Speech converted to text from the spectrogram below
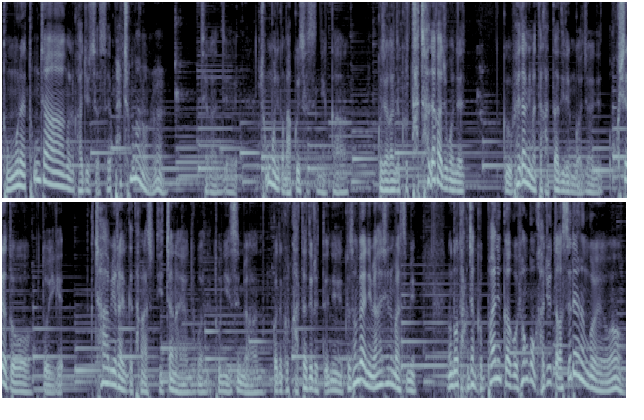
동문회 통장을 가지고 있었어요. 8천만 원을 제가 이제 총무니까 맡고 있었으니까 그 제가 이제 그거 다 찾아가지고 이제 그 회장님한테 갖다 드린 거죠. 혹시라도 또 이게 차압이라 이렇게 당할 수도 있잖아요. 누가 돈이 있으면. 근데 그걸 갖다 드렸더니 그 선배님이 하시는 말씀이 너 당장 급하니까 그 현금 가지고 있다가 쓰라는 거예요.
